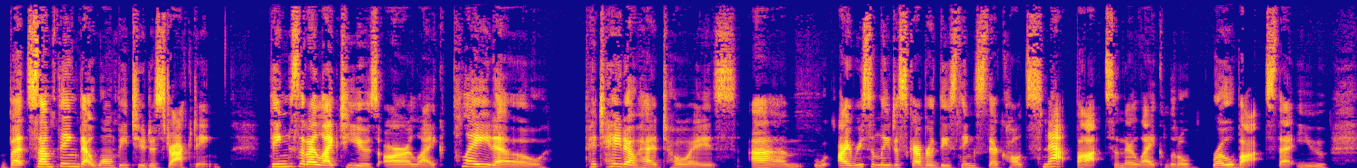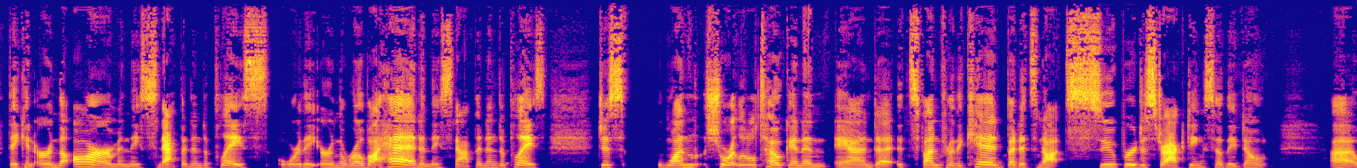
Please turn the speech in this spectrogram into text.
but something that won't be too distracting. Things that I like to use are like Play Doh, potato head toys. Um, I recently discovered these things. They're called snap bots, and they're like little robots that you they can earn the arm and they snap it into place, or they earn the robot head and they snap it into place just one short little token and and uh, it's fun for the kid but it's not super distracting so they don't uh,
